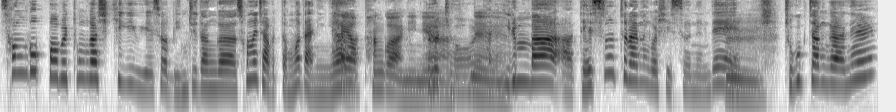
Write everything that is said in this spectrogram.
선거법을 통과시키기 위해서 민주당과 손을 잡았던 것 아니냐. 타협한 거 아니냐. 그렇죠. 네. 이른바 아, Death Note라는 것이 있었는데 음. 조국 장관을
